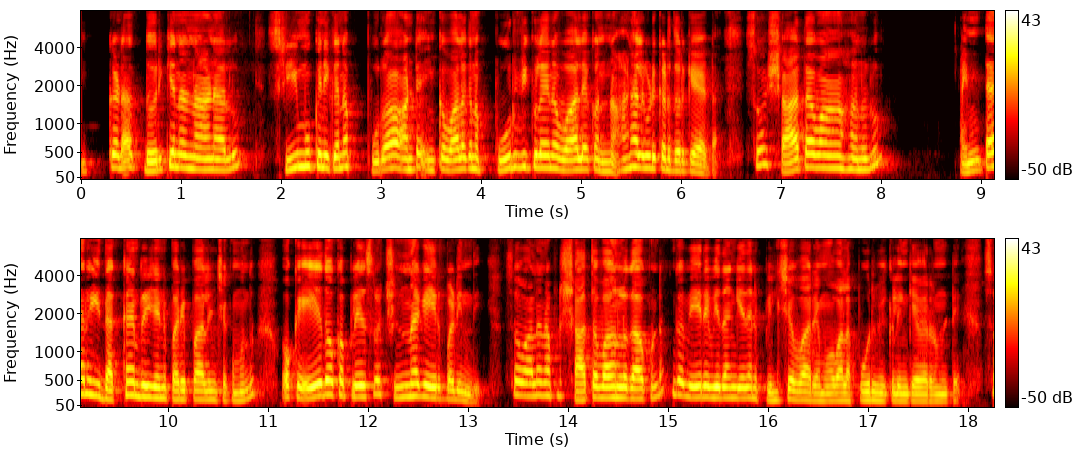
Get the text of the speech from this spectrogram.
ఇక్కడ దొరికిన నాణాలు శ్రీముఖుని కన్నా పురా అంటే ఇంకా వాళ్ళకన్నా పూర్వీకులైన వాళ్ళ యొక్క నాణాలు కూడా ఇక్కడ దొరికాయట. సో శాతవాహనులు ఎంటైర్ ఈ దక్కన్ రీజియన్ పరిపాలించకముందు ఒక ఏదో ఒక ప్లేస్లో చిన్నగా ఏర్పడింది. సో వాళ్ళని అప్పుడు శాతవాహనులు కాకుండా ఇంకా వేరే విధంగా ఏదైనా పిలిచేవారేమో వాళ్ళ పూర్వీకులు ఇంకెవరైనా ఉంటే. సో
